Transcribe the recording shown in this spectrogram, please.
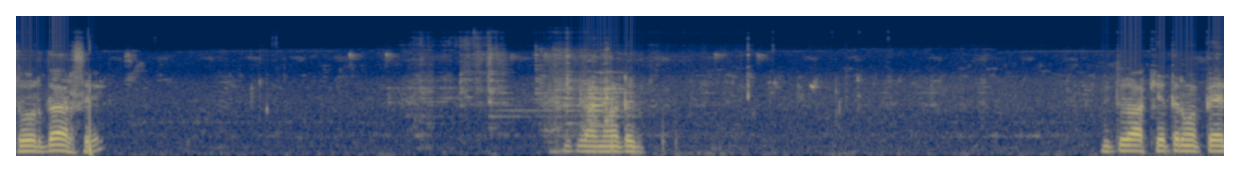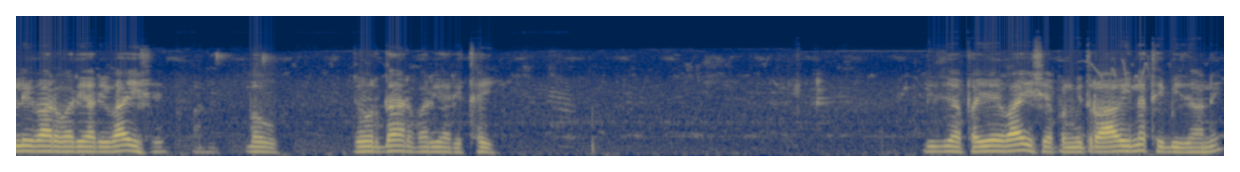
જોરદાર છે. એટલા માટે મિત્રો, આ ખેતરમાં પહેલી વાર વરિયારી વાવી છે. બહુ જોરદાર વરિયારી થઈ. બીજા ભાઈએ વાઈ છે, પણ મિત્રો, આવી નથી બીજાની.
